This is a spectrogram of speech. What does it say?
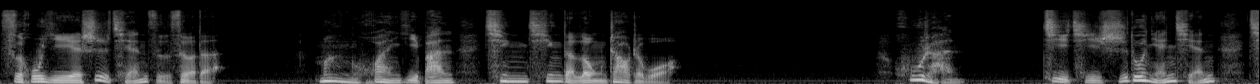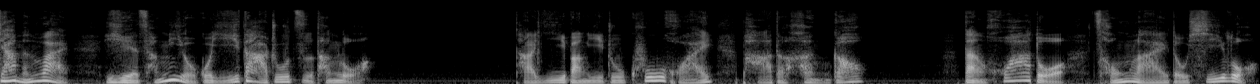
似乎也是浅紫色的。梦幻一般，轻轻的笼罩着我。忽然，记起十多年前家门外也曾有过一大株紫藤萝。它一傍一株枯槐，爬得很高，但花朵从来都稀落，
